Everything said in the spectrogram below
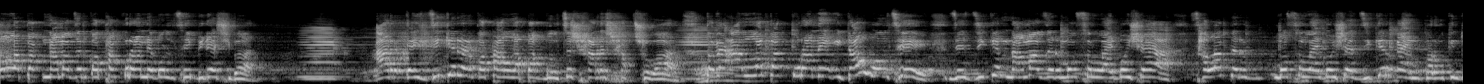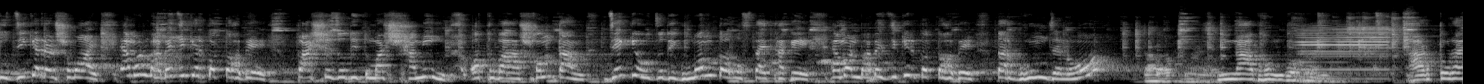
আল্লাহ পাক নামাজের কথা কোরআনে বলছে বিরাশি বার। আর এই জিকিরের কথা আল্লাহ পাক বলছে সাড়ে সাতশো বার। তবে আল্লাহ পাক কোরআনে এটাও বলছে যে জিকের নামাজের মুসল্লায় বসে সালাতের মসল্লায় বসে জিকের কায়েম করো, কিন্তু জিকেরের সময় এমন ভাবে জিকের করতে হবে, পাশে যদি তোমার স্বামী অথবা সন্তান, যে কেউ যদি ঘুমন্ত অবস্থায় থাকে এমন ভাবে জিকির করতে হবে, তার ঘুম যেন না ভঙ্গ হয়। আর তোরা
